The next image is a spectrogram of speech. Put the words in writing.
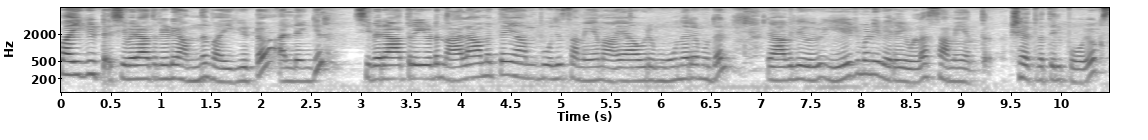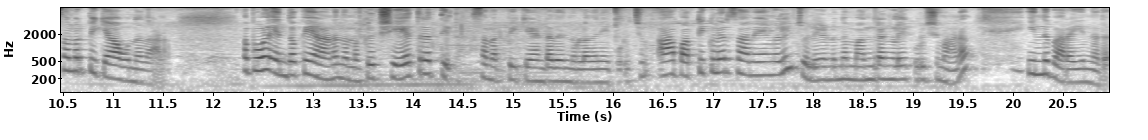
വൈകിട്ട് ശിവരാത്രിയുടെ അന്ന് വൈകിട്ടോ അല്ലെങ്കിൽ ശിവരാത്രിയുടെ നാലാമത്തെ യാം പൂജ സമയമായ ആ ഒരു മൂന്നര മുതൽ രാവിലെ ഒരു ഏഴ് മണി വരെയുള്ള സമയത്ത് ക്ഷേത്രത്തിൽ പോയോ സമർപ്പിക്കാവുന്നതാണ്. അപ്പോൾ എന്തൊക്കെയാണ് നമുക്ക് ക്ഷേത്രത്തിൽ സമർപ്പിക്കേണ്ടതെന്നുള്ളതിനെക്കുറിച്ചും ആ പർട്ടിക്കുലർ സമയങ്ങളിൽ ചൊല്ലേണ്ടുന്ന മന്ത്രങ്ങളെക്കുറിച്ചുമാണ് ഇന്ന് പറയുന്നത്.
